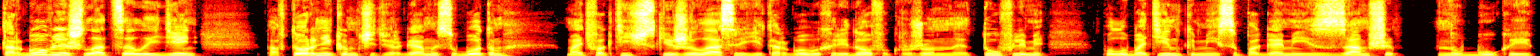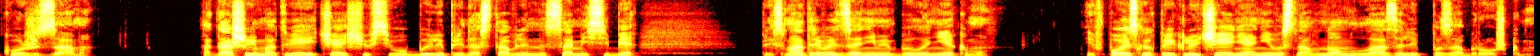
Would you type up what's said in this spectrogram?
Торговля шла целый день. По вторникам, четвергам и субботам мать фактически жила среди торговых рядов, окруженная туфлями, полуботинками и сапогами из замши, Нубука и Кожзама. А Даша и Матвей чаще всего были предоставлены сами себе. Присматривать за ними было некому. И в поисках приключений они в основном лазали по заброшкам.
